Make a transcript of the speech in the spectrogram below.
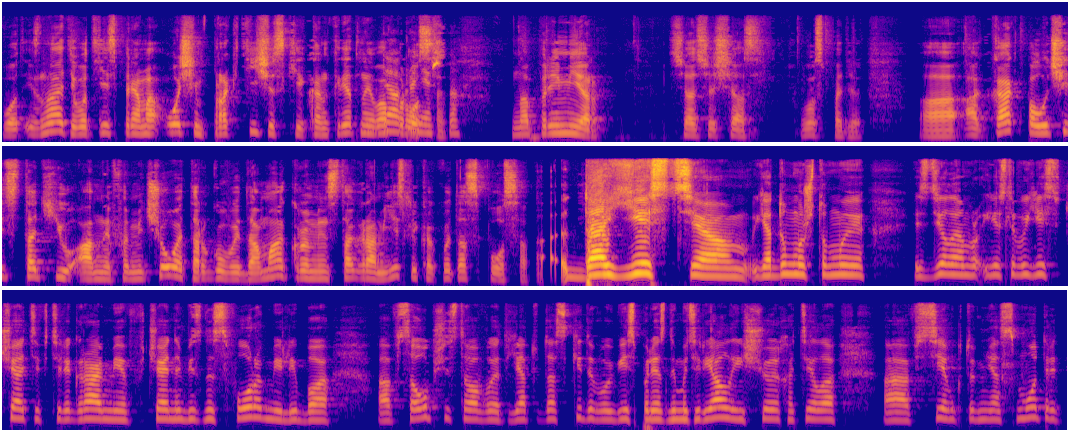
Вот, и знаете, вот есть прямо очень практические, конкретные вопросы. Да, Например, сейчас, сейчас, сейчас, господи, а, а как получить статью Анны Фомичевой «Торговые дома», кроме Инстаграм? Есть ли какой-то способ? Да, есть. Эм, я думаю, что мы сделаем, если вы есть в чате, в Телеграме, в чайно бизнес-форуме, либо а, в сообщество в это, я туда скидываю весь полезный материал. И еще я хотела а, всем, кто меня смотрит,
